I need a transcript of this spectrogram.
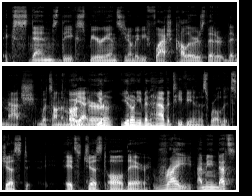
extend the experience. You know, maybe flash colors that are that match what's on the Oh monitor. yeah, you don't you don't even have a TV in this world. It's just it's just all there. Right. I mean, that's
